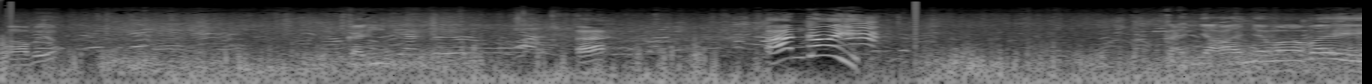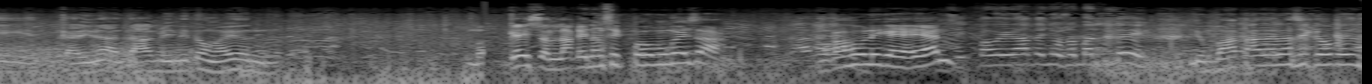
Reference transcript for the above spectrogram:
Mga ba yun? Kan... Ha? Andoy! Kanya-kanya mga bay. Kanina ang dami nito ngayon. Guys, ang laki ng sikpo mo guys ah. Makahuli kaya yan? Sikpawin natin yung sa bande. Yung bata na lang si Kopin.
